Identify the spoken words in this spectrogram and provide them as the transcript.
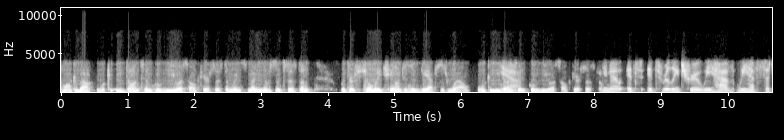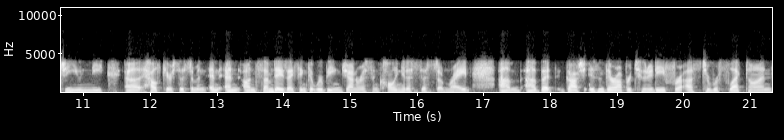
Talk about what can be done to improve the U.S. healthcare system. I mean, it's a magnificent system but there's so many challenges and gaps as well. What can be yeah. done to improve the U.S. healthcare system? You know, it's it's really true. We have we have such a unique uh, healthcare system, and, and and on some days I think that we're being generous in calling it a system, right? Um, uh, but gosh, isn't there opportunity for us to reflect on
